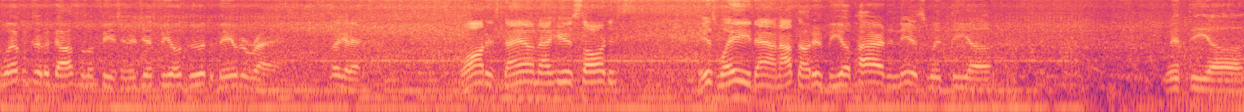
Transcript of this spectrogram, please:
welcome to the gospel of fishing. It just feels good to be able to ride. Look at that. Water's down out here, Sardis. It's way down. I thought it'd be up higher than this with the uh, with the uh,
